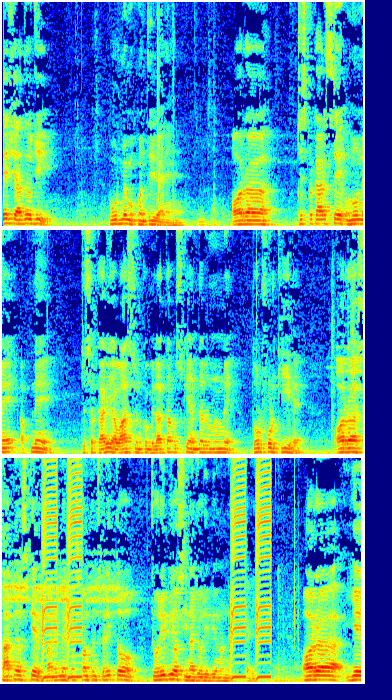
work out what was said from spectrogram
अखिलेश यादव जी पूर्व में मुख्यमंत्री रहे हैं। और जिस प्रकार से उन्होंने अपने जो सरकारी आवास जो उनको मिला था, उसके अंदर उन्होंने तोड़फोड़ की है। और साथ में उसके बारे में प्रेस कॉन्फ्रेंस करी तो चोरी भी और सीना चोरी भी उन्होंने करी। और ये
